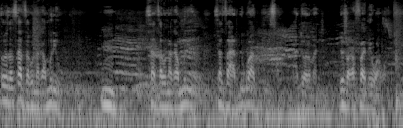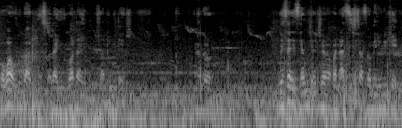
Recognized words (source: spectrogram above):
kuti sadza kunaka muriwo. Sadza kunaka muriwo sadza haridi kuabvisa andiona manje ndo zvakafanira wawa wawa uri kuabvisa like what i zvatoita izvi andiona nesaiziya kuti chaiva panhasi chitasaune weekend.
